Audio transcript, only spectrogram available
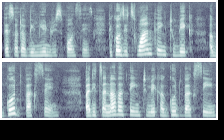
the sort of immune responses. Because it's one thing to make a good vaccine, but it's another thing to make a good vaccine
